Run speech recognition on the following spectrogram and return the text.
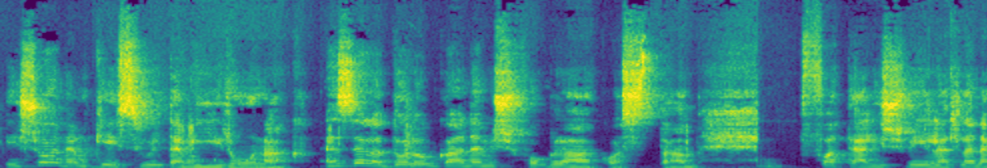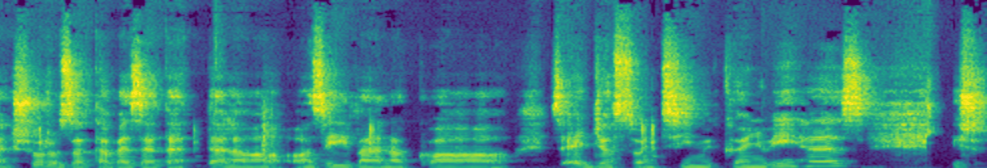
Én soha nem készültem írónak. Ezzel a dologgal nem is foglalkoztam. Fatális véletlenek sorozata vezetett el a, az Évának a, az Egyasszony című könyvéhez, és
